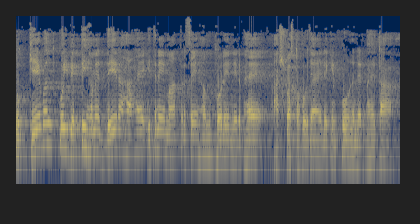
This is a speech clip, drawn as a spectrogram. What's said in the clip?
तो केवल कोई व्यक्ति हमें दे रहा है, इतने मात्र से हम थोड़े निर्भय, आश्वस्त हो जाएँ, लेकिन पूर्ण निर्भयता,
